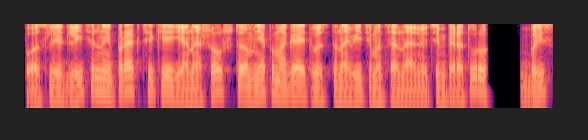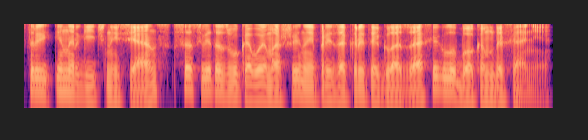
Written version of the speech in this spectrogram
После длительной практики я нашел, что мне помогает восстановить эмоциональную температуру быстрый энергичный сеанс со светозвуковой машиной при закрытых глазах и глубоком дыхании.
